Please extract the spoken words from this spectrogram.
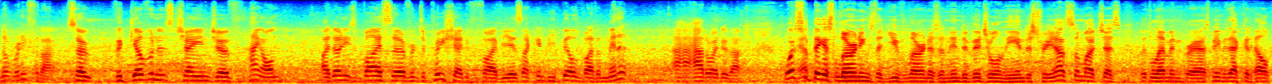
not ready for that. So the governance change of, hang on, I don't need to buy a server and depreciate it for five years, I can be billed by the minute. How do I do that? What's the biggest learnings that you've learned as an individual in the industry? Not so much as with lemongrass, maybe that could help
